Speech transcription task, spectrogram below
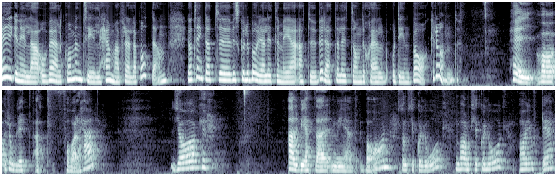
Hej Gunilla och välkommen till Hemmaföräldrapodden. Jag tänkte att eh, vi skulle börja lite med att du berättar lite om dig själv och din bakgrund. Hej, vad roligt att få vara här. Jag arbetar med barn som psykolog, barnpsykolog, och har gjort det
